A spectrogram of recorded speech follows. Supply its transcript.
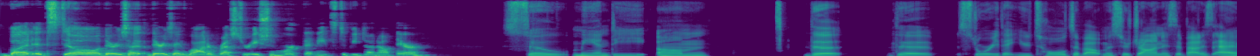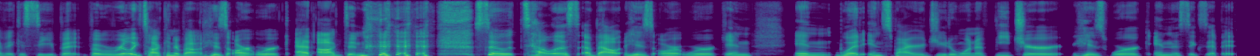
but it's still there's a there's a lot of restoration work that needs to be done out there. So, Mandy, um, the the story that you told about Mr. John is about his advocacy, but but we're really talking about his artwork at Ogden. so tell us about his artwork and and what inspired you to want to feature his work in this exhibit.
